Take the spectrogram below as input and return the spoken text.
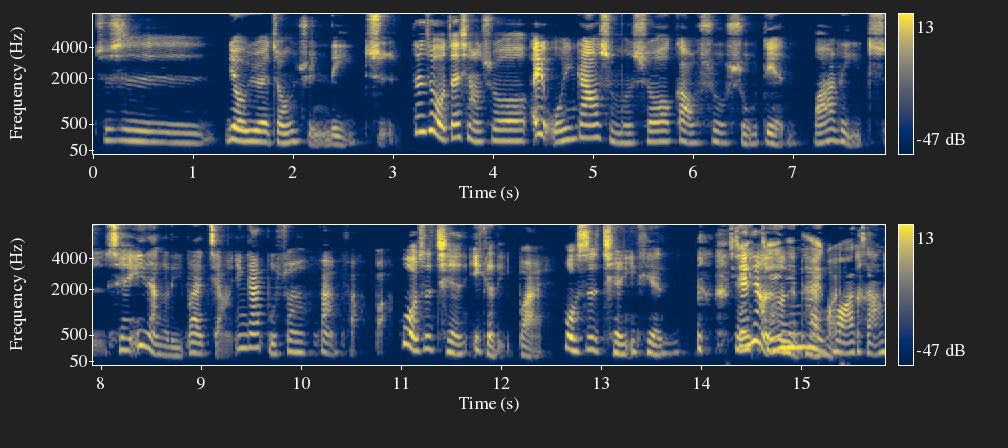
就是六月中旬离职，但是我在想说，哎、我应该要什么时候告诉书店我要离职？前一两个礼拜讲应该不算犯法吧？或者是前一个礼拜，或者是前一天？前 前一天太坏，夸张。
